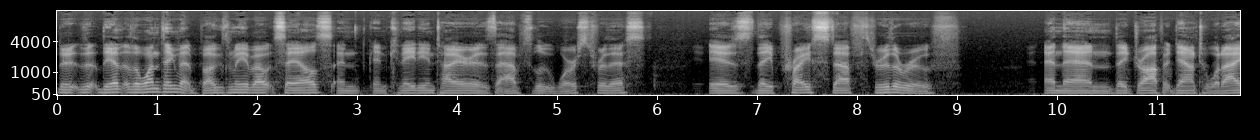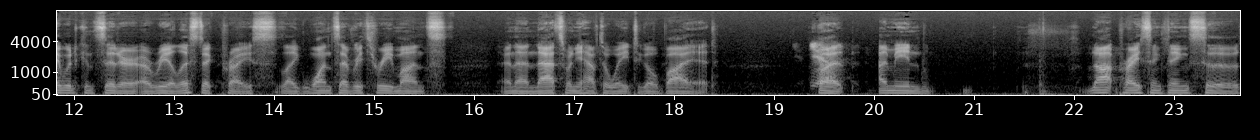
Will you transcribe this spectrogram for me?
the the the, the one thing that bugs me about sales and and Canadian Tire is the absolute worst for this is they price stuff through the roof and then they drop it down to what I would consider a realistic price like once every 3 months and then that's when you have to wait to go buy it. Yeah. But I mean not pricing things to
